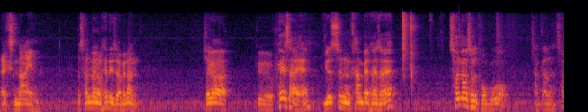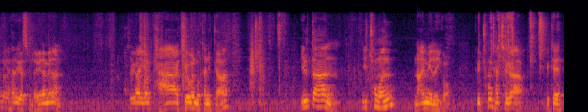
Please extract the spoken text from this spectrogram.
X9 설명을 해드리자면은 제가 그 회사에 밀슨 캄벨 회사에 설명서를 보고 잠깐 설명을 해드리겠습니다. 왜냐면은 제가 이걸 다 기억을 못하니까 일단 이 총은 9mm이고 그총 자체가 그렇게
